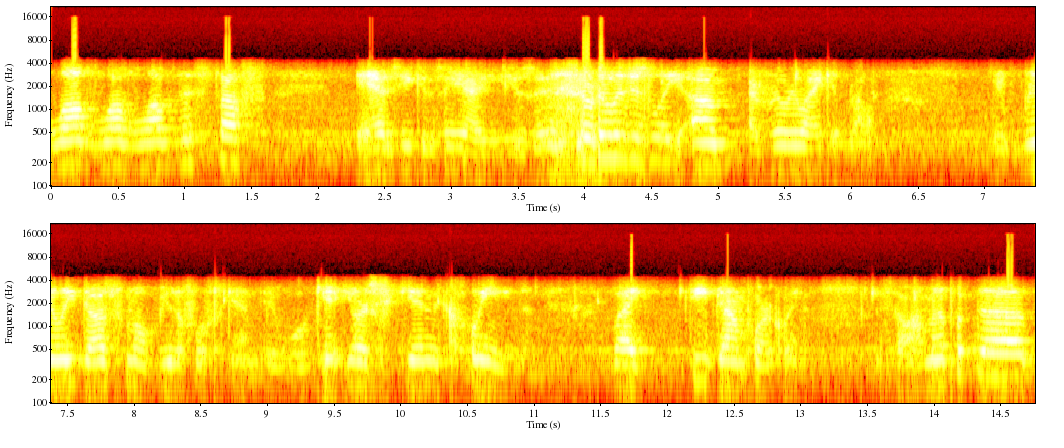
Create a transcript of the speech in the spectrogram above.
love, love, love this stuff. As you can see, I use it religiously. Um, I really like it, though. It really does promote beautiful skin. It will get your skin clean, like deep down pore clean. So I'm going to put the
